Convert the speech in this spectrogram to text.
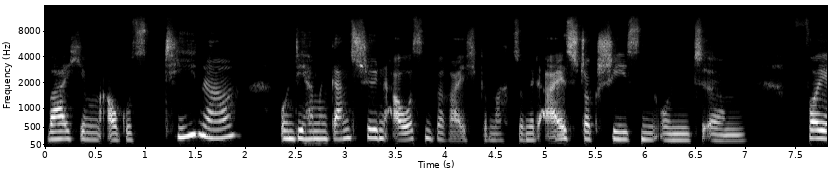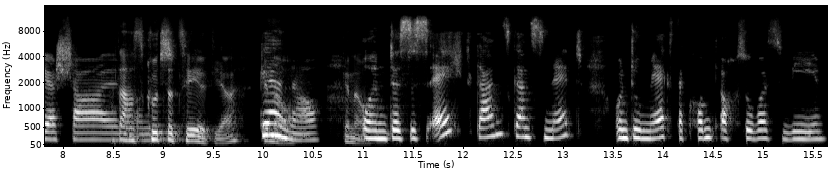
war ich im Augustiner und die haben einen ganz schönen Außenbereich gemacht, so mit Eisstockschießen und ähm, Feuerschalen. Da hast du kurz erzählt, ja? Genau. genau. Und das ist echt ganz, ganz nett. Und du merkst, da kommt auch sowas wie,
